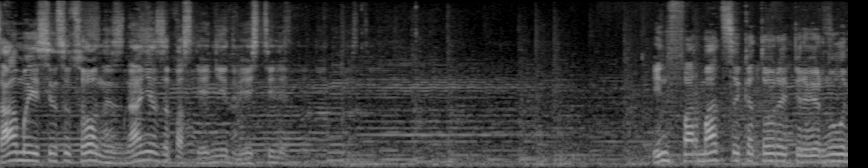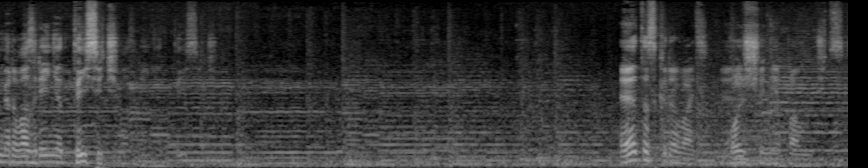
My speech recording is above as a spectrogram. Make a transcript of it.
самые сенсационные знания за последние 200 лет. Информация, которая перевернула мировоззрение тысяч. Это скрывать больше не получится.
